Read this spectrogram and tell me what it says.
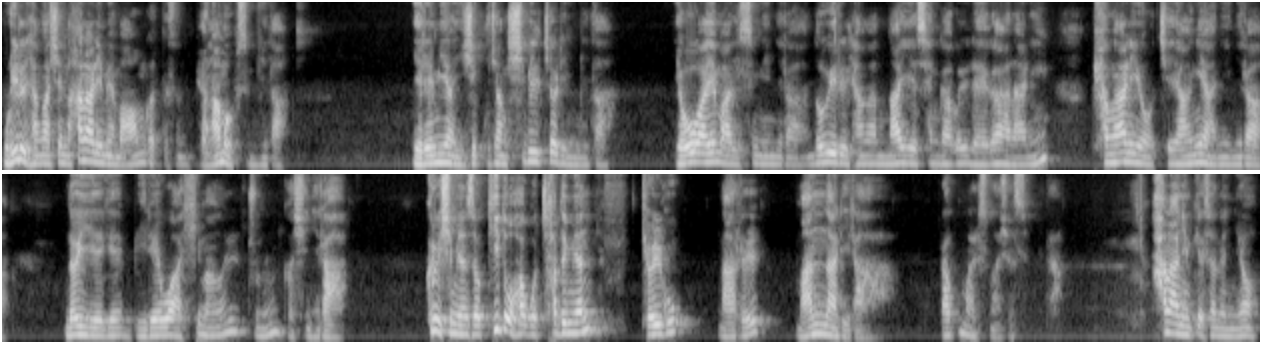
우리를 향하신 하나님의 마음과 뜻은 변함없습니다. 예레미야 29장 11절입니다. 여호와의 말씀이니라 너희를 향한 나의 생각을 내가 아나니 평안이요 재앙이 아니니라 너희에게 미래와 희망을 주는 것이니라. 그러시면서 기도하고 찾으면 결국 나를 만나리라 라고 말씀하셨습니다. 하나님께서는요,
